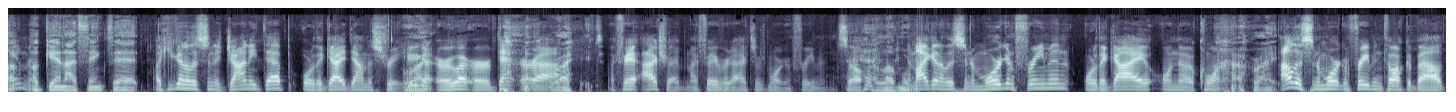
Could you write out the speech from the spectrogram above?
a uh, again, I think that like you're gonna listen to Johnny Depp or the guy down the street, Right. gonna- or whoever- or, Dan- or uh, right. my fa- actually my favorite actor is Morgan Freeman. So I love Morgan. am I gonna listen to Morgan Freeman or the guy on the corner? right. I'll listen to Morgan Freeman talk about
